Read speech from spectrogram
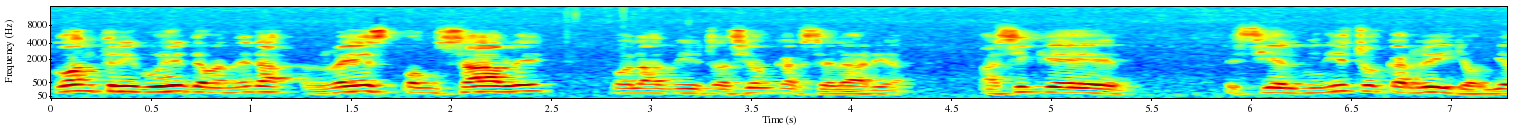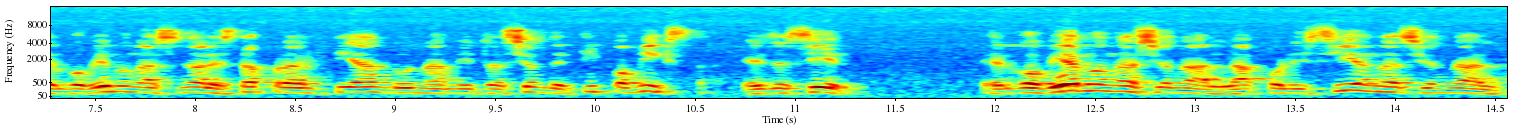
contribuir de manera responsable con la administración carcelaria. Así que si el ministro Carrillo y el gobierno nacional están planteando una administración de tipo mixta, es decir, el gobierno nacional, la policía nacional,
